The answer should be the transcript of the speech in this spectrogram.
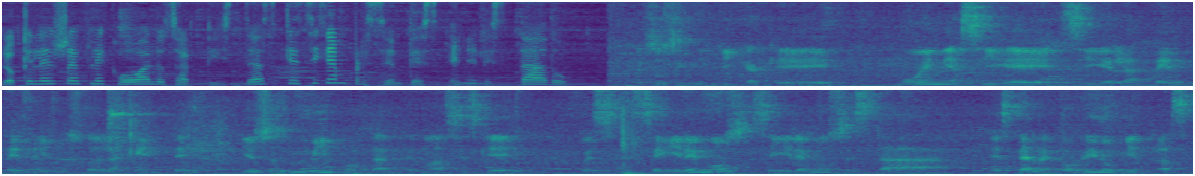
lo que les reflejó a los artistas que siguen presentes en el estado. Eso significa que Moenia sigue, sigue latente en el gusto de la gente y eso es muy importante, ¿no? Así es que pues seguiremos, seguiremos esta, este recorrido mientras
